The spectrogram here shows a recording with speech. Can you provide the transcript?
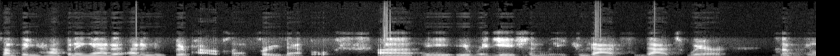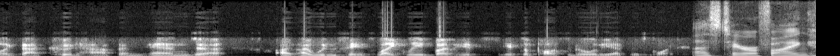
something happening at a, at a, nuclear power plant, for example, uh, a, a, radiation leak. That's that's where something like that could happen, and. Uh, I, I wouldn't say it's likely, but it's it's a possibility at this point. That's terrifying.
